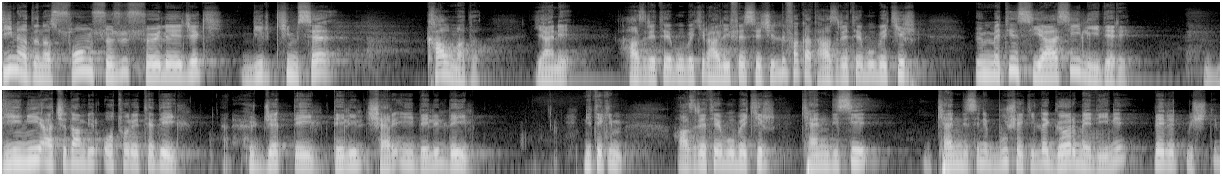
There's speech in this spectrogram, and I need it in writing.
din adına son sözü söyleyecek bir kimse kalmadı. Yani Hazreti Ebubekir halife seçildi fakat Hazreti Ebubekir ümmetin siyasi lideri. Dini açıdan bir otorite değil. Yani hüccet değil, delil, şer'i delil değil. Nitekim Hazreti Ebubekir kendisi kendisini bu şekilde görmediğini belirtmişti.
